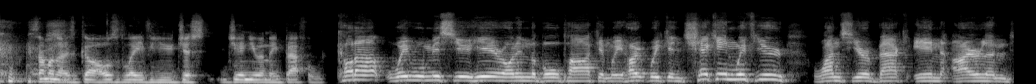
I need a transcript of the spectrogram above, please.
Some of those goals leave you just genuinely baffled. Connor, we will miss you here on In the Ballpark, and we hope we can check in with you once you're back in Ireland.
